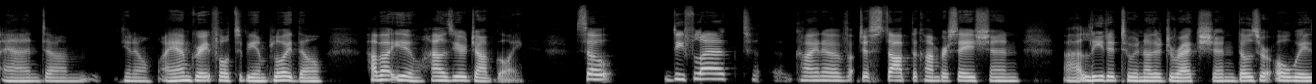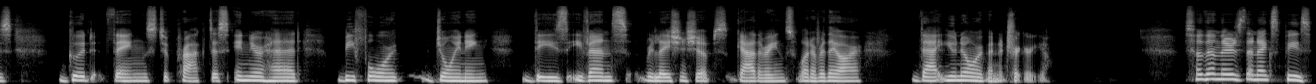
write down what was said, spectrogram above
And, um, you know, I am grateful to be employed though. How about you? How's your job going? So deflect, kind of just stop the conversation, uh, lead it to another direction. Those are always good things to practice in your head before joining these events, relationships, gatherings, whatever they are, that you know are going to trigger you. So then there's the next piece.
